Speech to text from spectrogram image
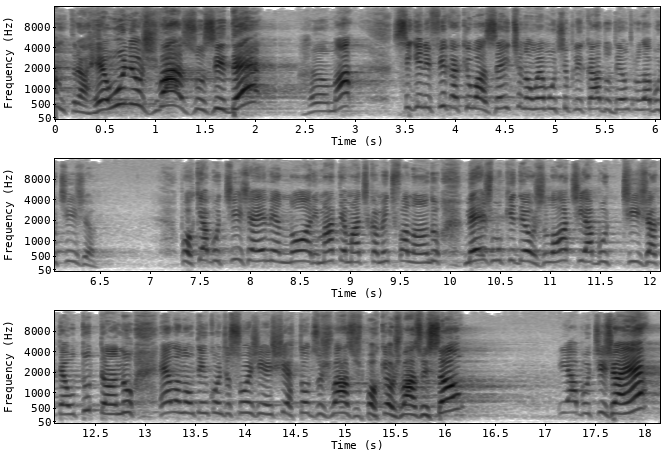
entra, reúne os vasos e derrama. Significa que o azeite não é multiplicado dentro da botija. Porque a botija é menor e matematicamente falando, mesmo que Deus lote a botija até o tutano, ela não tem condições de encher todos os vasos, porque os vasos são e a botija é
